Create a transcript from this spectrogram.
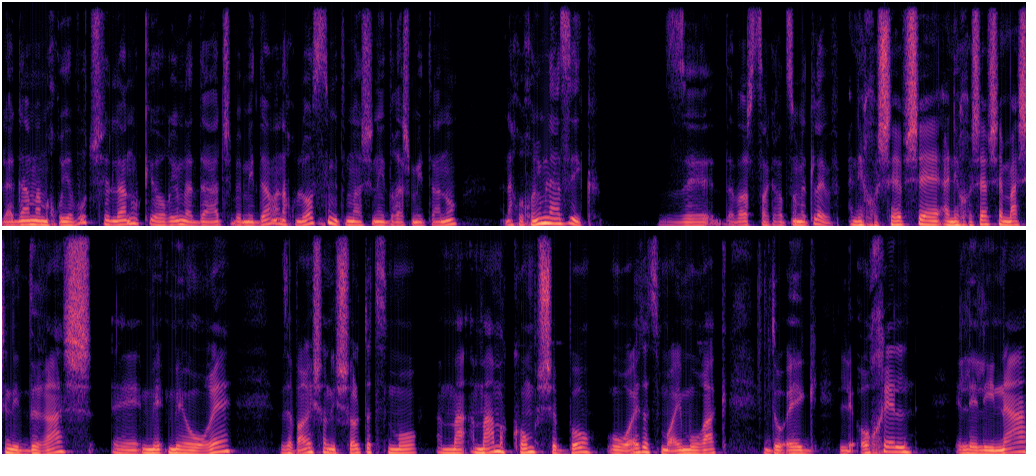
אלא גם המחויבות שלנו כהורים לדעת שבמידה ואנחנו לא עושים את מה שנדרש מאיתנו, אנחנו יכולים להזיק. זה דבר שצריך לקחת תשומת לב. אני חושב, ש, אני חושב שמה שנדרש אה, מהורה, זה דבר ראשון לשאול את עצמו מה, מה המקום שבו הוא רואה את עצמו, האם הוא רק דואג לאוכל, ללינה,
